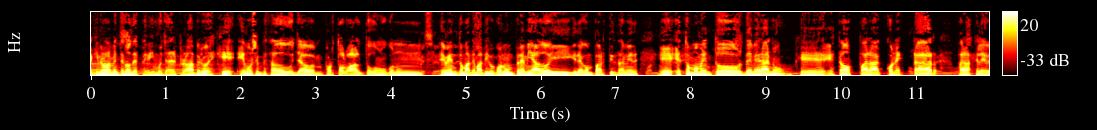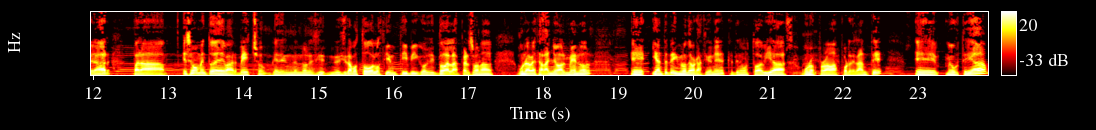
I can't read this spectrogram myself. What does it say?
Aquí normalmente nos despedimos ya del programa, pero es que hemos empezado ya por todo lo alto con, un evento matemático, con un premiado y quería compartir también eh, estos momentos de verano que estamos para conectar, para celebrar, para ese momento de barbecho que necesitamos todos los científicos y todas las personas una vez al año al menos. Eh, y antes de irnos de vacaciones, que tenemos todavía unos programas por delante, eh, me gustaría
